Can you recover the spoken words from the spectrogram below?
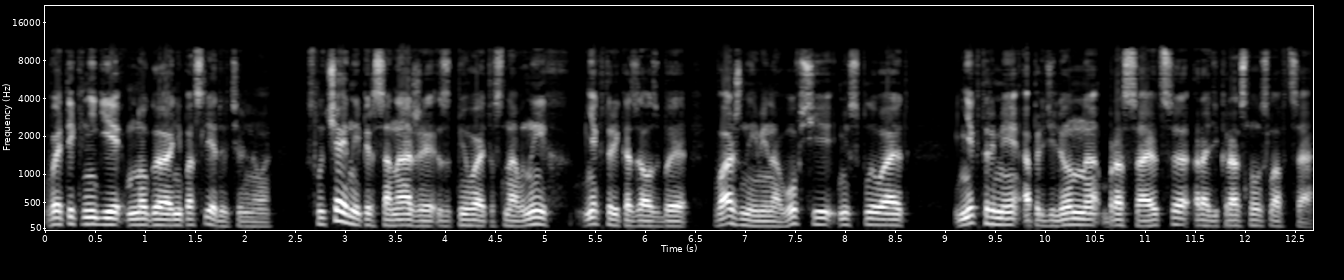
В этой книге много непоследовательного. Случайные персонажи затмевают основных, некоторые, казалось бы, важные имена вовсе не всплывают, некоторыми определенно бросаются ради красного словца.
